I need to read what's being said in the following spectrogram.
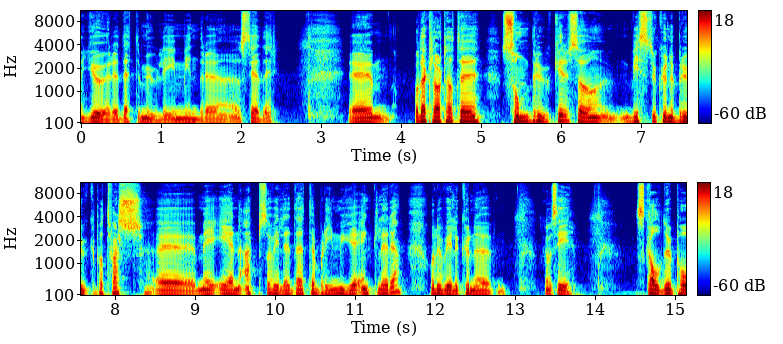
gjøre dette mulig i mindre steder. Eh, og det er klart at eh, Som bruker, så hvis du kunne bruke på tvers eh, med én app, så ville dette bli mye enklere. Og du ville kunne skal vi si, skal du på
